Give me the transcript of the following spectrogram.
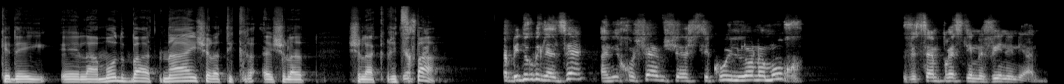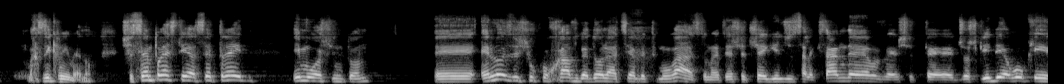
כדי אה, לעמוד בתנאי של, התקר... אה, של, ה... של הרצפה. יפה. בדיוק בגלל זה, אני חושב שיש סיכוי לא נמוך, וסם פרסטי מבין עניין, מחזיק ממנו, שסם פרסטי יעשה טרייד עם וושינגטון, אה, אין לו איזשהו כוכב גדול להציע בתמורה, זאת אומרת, יש את שי גילג'ס אלכסנדר, ויש את ג'וש גידי ה rookie.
